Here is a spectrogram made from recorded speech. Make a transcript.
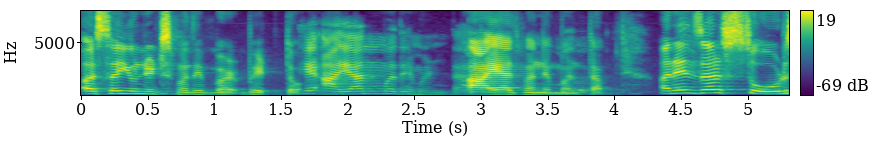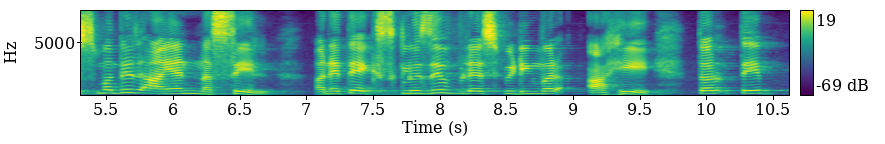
असं युनिट्समध्ये ब- भेटतं. हे आयांमध्ये म्हणतात. आयातमध्ये म्हणतात. आणि जर सोर्समध्ये आयन नसेल आणि ते एक्सक्लुझिव्ह ब्रेस्ट फिडिंगवर आहे तर ते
